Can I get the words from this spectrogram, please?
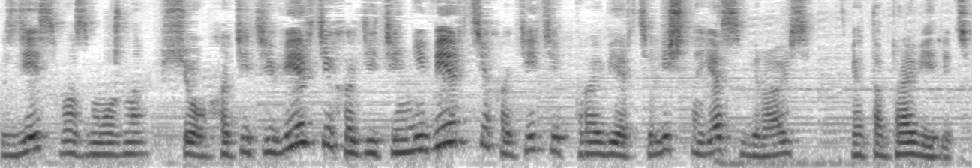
Здесь возможно все. Хотите верьте, хотите не верьте, хотите проверьте. Лично я собираюсь это проверить.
